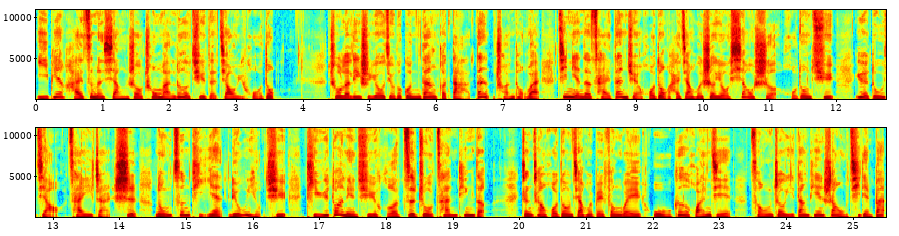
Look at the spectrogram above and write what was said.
以便孩子们享受充满乐趣的教育活动。除了历史悠久的滚蛋和打蛋传统外，今年的彩蛋卷活动还将会设有校舍活动区、阅读角、才艺展示、农村体验、留影区、体育锻炼区和自助餐厅等。整场活动将会被分为五个环节，从周一当天上午七点半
